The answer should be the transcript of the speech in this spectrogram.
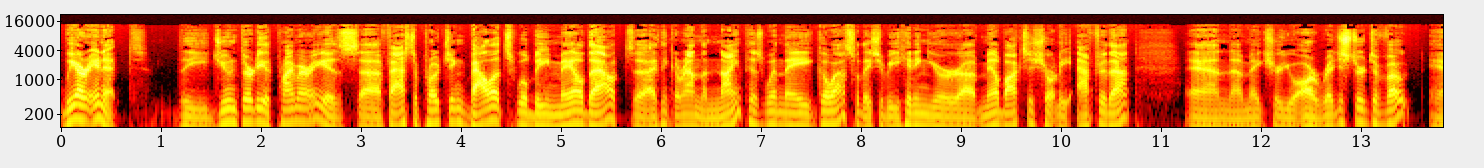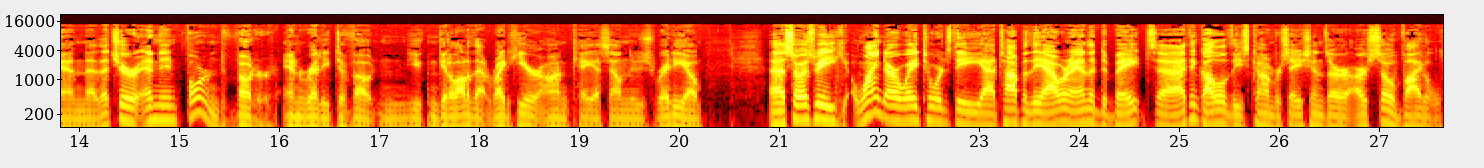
we are in it. The June 30th primary is uh, fast approaching. Ballots will be mailed out, uh, I think around the 9th is when they go out, so they should be hitting your uh, mailboxes shortly after that. And uh, make sure you are registered to vote and uh, that you're an informed voter and ready to vote. And you can get a lot of that right here on KSL News Radio. Uh, so as we wind our way towards the uh, top of the hour and the debate, uh, I think all of these conversations are, are so vital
